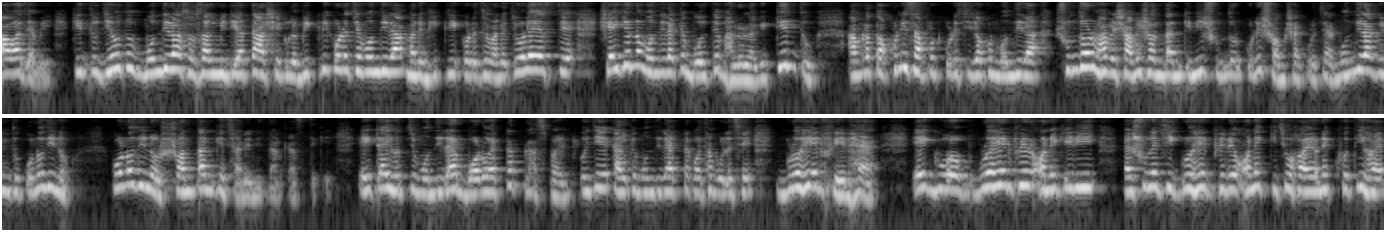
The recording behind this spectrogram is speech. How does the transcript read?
পাওয়া যাবে। কিন্তু যেহেতু মন্দিরা সোশ্যাল মিডিয়াতে আর সেগুলো বিক্রি করেছে মন্দিরা মানে বিক্রি করেছে মানে চলে এসছে, সেই জন্য মন্দিরাকে বলতে ভালো লাগে। কিন্তু আমরা তখনই সাপোর্ট করেছি যখন মন্দিরা সুন্দরভাবে স্বামী সন্তানকে নিয়ে সুন্দর করে সংসার করেছে। আর মন্দিরা কিন্তু কোনোদিনও কোনোদিনও সন্তানকে ছাড়েনি তার কাছ থেকে। এইটাই হচ্ছে মন্দিরার বড় একটা প্লাস পয়েন্ট ওই যে কালকে মন্দিরা একটা কথা বলেছে, গ্রহের ফের হ্যাঁ। এই গ্র- গ্রহের ফের অনেকেরই শুনেছি গ্রহের ফেরে অনেক কিছু হয়, অনেক ক্ষতি হয়।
